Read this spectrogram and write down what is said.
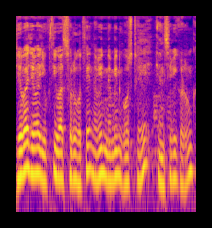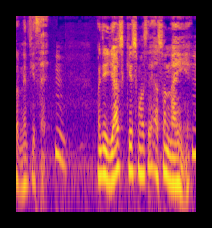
जेव्हा जेव्हा युक्तिवाद सुरू होते नवीन नवीन गोष्ट हे एनसीबी कडून करण्यात येत आहे. म्हणजे याच केसमध्ये असं नाही आहे.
